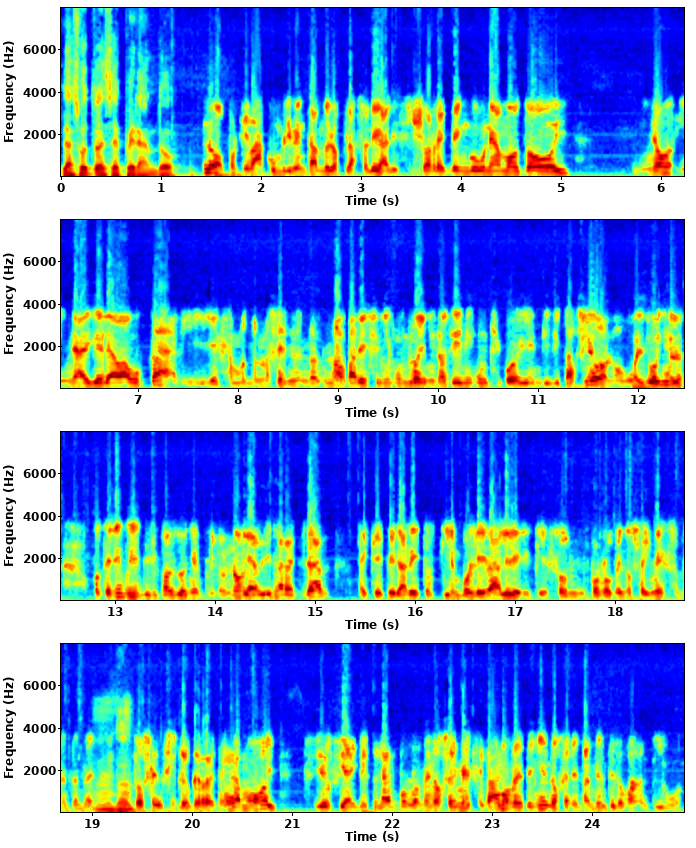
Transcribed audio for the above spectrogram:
las otras esperando? No, porque va cumplimentando los plazos legales. Si yo retengo una moto hoy, no y nadie la va a buscar y esa moto no sé no, aparece ningún dueño y no tiene ningún tipo de identificación o el dueño o tenemos identificado al dueño pero no la viene a retirar hay que esperar estos tiempos legales que son por lo menos seis meses ¿me entendés? entonces si lo que retengamos hoy sí o sí hay que esperar por lo menos seis meses. Vamos reteniendo generalmente lo más antiguo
